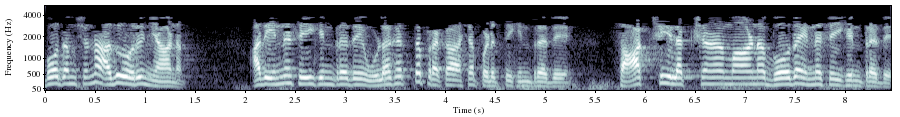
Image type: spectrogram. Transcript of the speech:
போதம் சொன்னா அது ஒரு ஞானம். அது என்ன செய்கின்றது? உலகத்தை பிரகாசப்படுத்துகின்றது. சாட்சி லட்சணமான போதம் என்ன செய்கின்றது?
